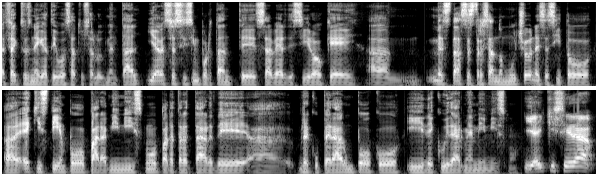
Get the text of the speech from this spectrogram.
efectos negativos a tu salud mental. Y a veces es importante saber decir, ok, me estás estresando mucho, necesito X tiempo para mí mismo para tratar de recuperar un poco y de cuidarme a mí mismo. Y ahí quisiera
